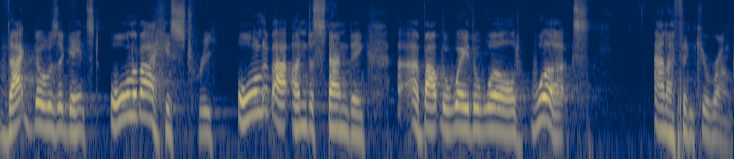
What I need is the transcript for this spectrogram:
that goes against all of our history, all of our understanding about the way the world works. And I think you're wrong.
